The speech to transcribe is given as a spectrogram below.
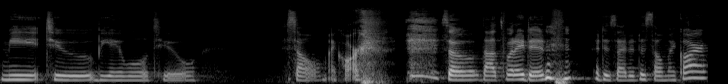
me to be able to sell my car. so that's what I did. I decided to sell my car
